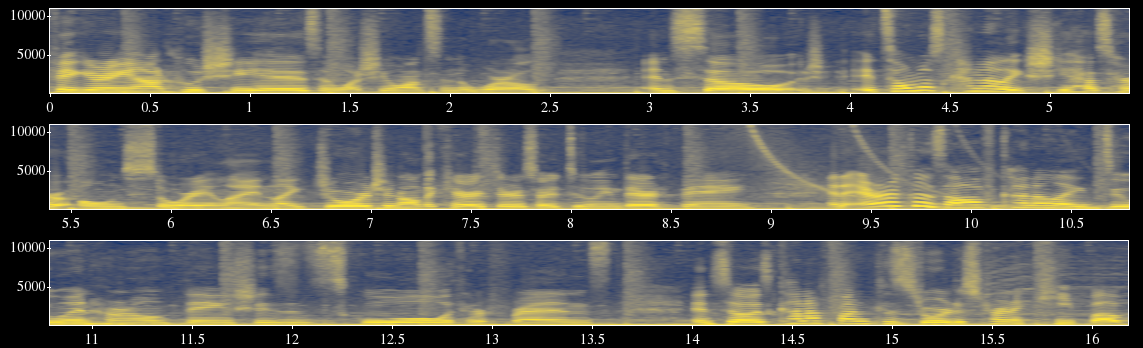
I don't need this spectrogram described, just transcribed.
figuring out who she is and what she wants in the world. And so it's almost kind of like she has her own storyline. Like George and all the characters are doing their thing. And Erica's off kind of like doing her own thing. She's in school with her friends. And so it's kind of fun because George is trying to keep up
